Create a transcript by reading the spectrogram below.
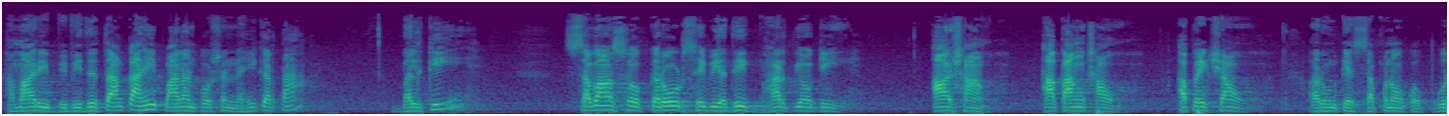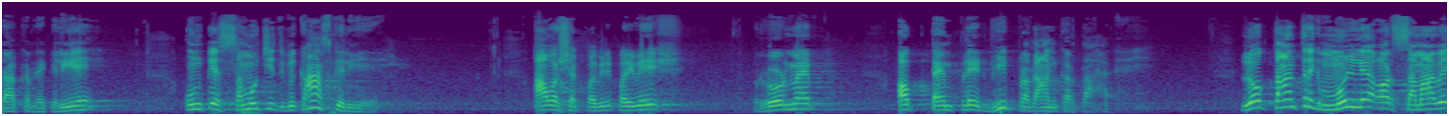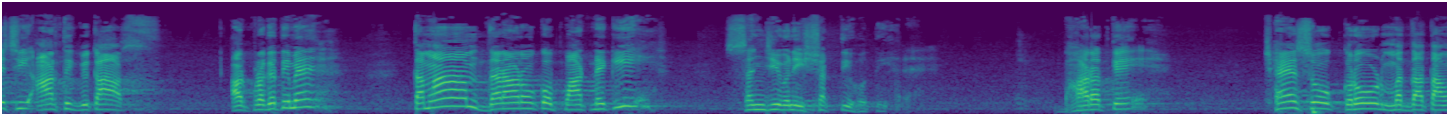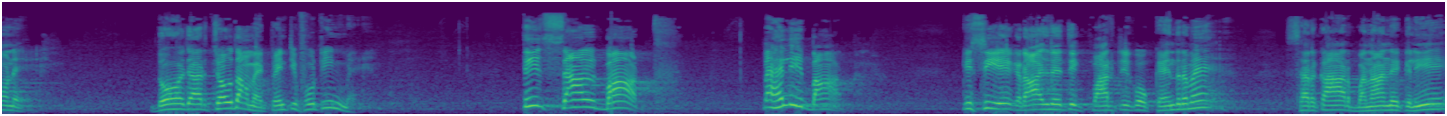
हमारी विविधता का ही पालन पोषण नहीं करता, बल्कि सवा सौ करोड़ से भी अधिक भारतीयों की आशाओं, आकांक्षाओं, अपेक्षाओं और उनके सपनों को पूरा करने के लिए, उनके समुचित विकास के लिए आवश्यक परिवेश, रोडमैप, अब टेम्पलेट भी प्रदान करता है। लोकतांत्रिक मूल्य और समावेशी आर्थिक विकास और प्रगति में तमाम दरारों को पाटने की संजीवनी शक्ति होती है। भारत के 600 करोड़ मतदाताओं ने 2014 में 2014 में 30 साल बाद, पहली बार किसी एक राजनीतिक पार्टी को केंद्र में सरकार बनाने के लिए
